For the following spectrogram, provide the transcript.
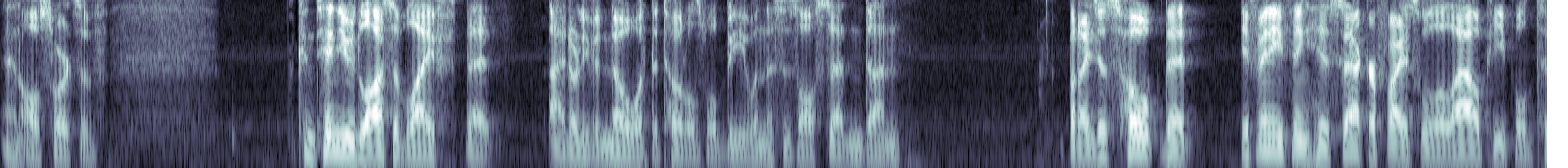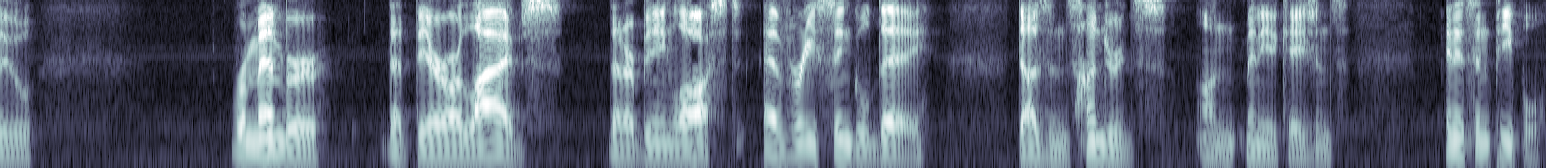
and all sorts of continued loss of life that I don't even know what the totals will be when this is all said and done. But I just hope that, if anything, his sacrifice will allow people to remember that there are lives that are being lost every single day, dozens, hundreds on many occasions, innocent people,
